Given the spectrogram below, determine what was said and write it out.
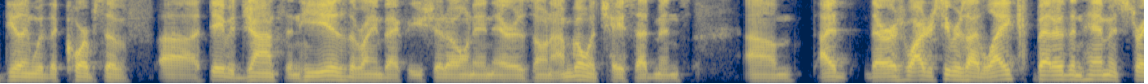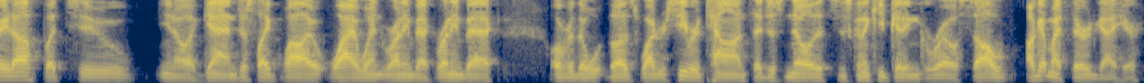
dealing with the corpse of uh, David Johnson. He is the running back that you should own in Arizona. I'm going with Chase Edmonds. Um, I there's wide receivers I like better than him, is straight up. But to you know, again, just like why why I went running back, running back over the those wide receiver talents, I just know it's just going to keep getting gross. So I'll I'll get my third guy here.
